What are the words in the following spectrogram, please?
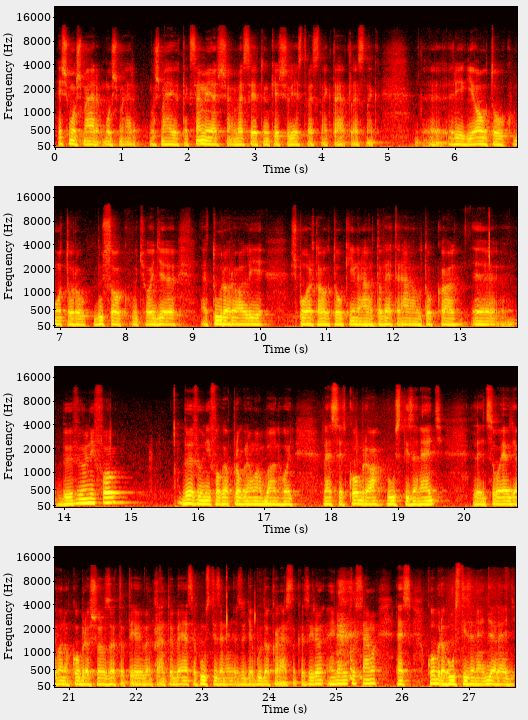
és most már, most már, most már jöttek személyesen, beszéltünk és részt vesznek, tehát lesznek régi autók, motorok, buszok, úgyhogy túraralli, sportautó kínálat a veterán autókkal bővülni fog. Bővülni fog a program abban, hogy lesz egy Cobra 2011, ez egy szó, ugye van a Cobra sorozat a tévében, talán többen ez a 2011 az ugye Budakalásznak az irányító száma, lesz Cobra 2011-el egy,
